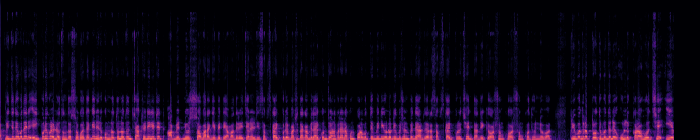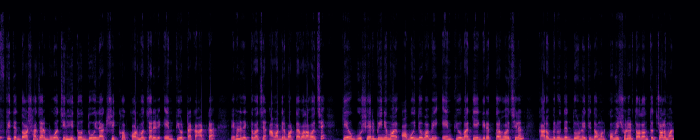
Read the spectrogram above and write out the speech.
আপনি যদি আমাদের এই পরিবারের নতুন দর্শক হয়ে থাকেন, এরকম নতুন নতুন চাকরি রিলেটেড আপডেট নিউজ সবার আগে পেতে আমাদের এই চ্যানেলটি সাবস্ক্রাইব করে পাশে থাকা বেল আইকনটি অন করে রাখুন। পরবর্তী ভিডিও নোটিফিকেশন পেতে আর যারা সাবস্ক্রাইব করেছেন, তাদেরকে অসংখ্য অসংখ্য ধন্যবাদ। প্রিয় বন্ধুরা, প্রতিবেদনে উল্লেখ করা হচ্ছে ইএফটিতে দশ হাজার বুয়া চিহ্নিত দুই লাখ শিক্ষক কর্মচারীর এমপিওর টাকা আটকা। এখানে দেখতে পাচ্ছেন, আমাদের বার্তায় বলা হয়েছে কেউ ঘুষের বিনিময় অবৈধভাবে এমপিও বাকিয়ে গ্রেপ্তার হয়েছিলেন। কারও বিরুদ্ধে দুর্নীতি দমন কমিশনের তদন্ত চলমান।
